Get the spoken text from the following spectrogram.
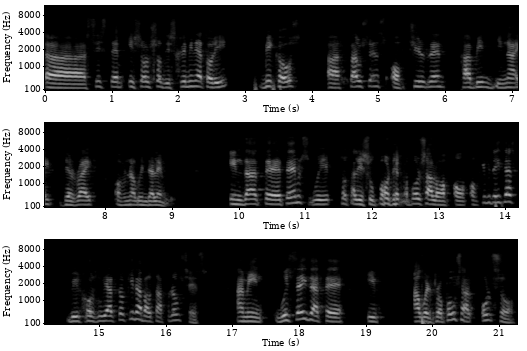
uh, system is also discriminatory because uh, thousands of children have been denied the right of knowing the language. In that uh, terms, we totally support the proposal of, of, of Data because we are talking about a process. I mean, we say that uh, if our proposal also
